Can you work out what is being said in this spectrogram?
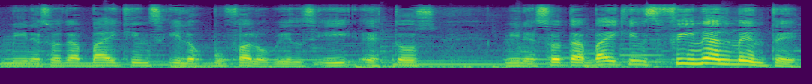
Minnesota Vikings y los Buffalo Bills. Y estos Minnesota Vikings finalmente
